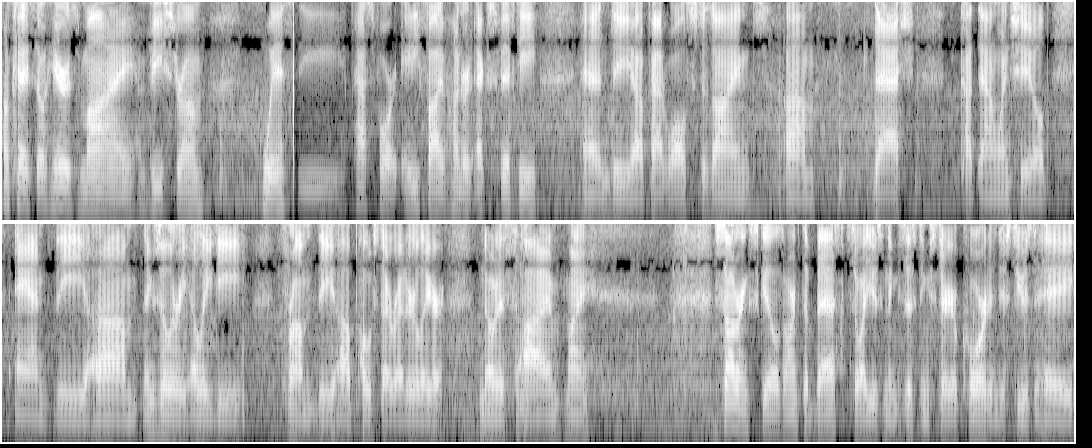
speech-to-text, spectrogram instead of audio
Okay, so here's my V-Strom with the Passport 8500 X50 and the uh, Pat Walsh designed um, dash, cut down windshield, and the um, auxiliary LED from the uh, post I read earlier. Notice I my soldering skills aren't the best, so I used an existing stereo cord and just used a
